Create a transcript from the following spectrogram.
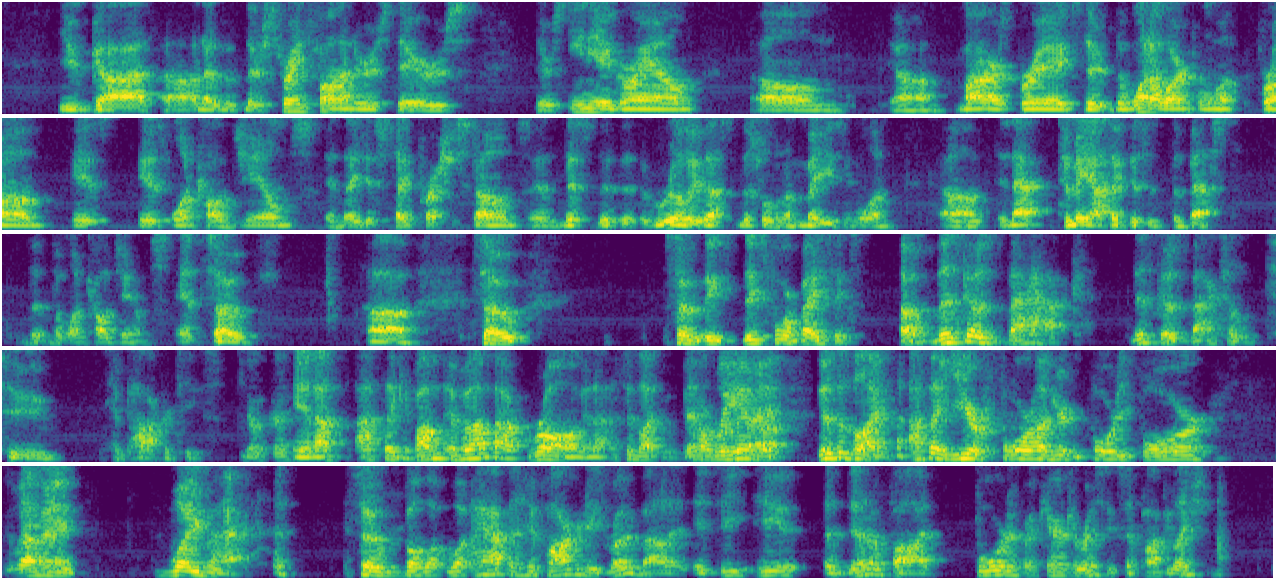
you've got uh, I know there's strengths finders. There's there's Enneagram, um, uh, Myers Briggs. The the one I learned from from is is one called Gems, and they just take precious stones. And this really that's this was an amazing one. Uh, and that to me, I think this is the best, the, the one called Gems. And so, uh, so so these these four basics. Oh, this goes back. This goes back to to Hippocrates. Okay. And I, I think if I'm if I'm not wrong, and I said like I remember, this is like I think year 444. Way I mean, way back. so, but what what happened? Hippocrates wrote about it. Is he he identified four different characteristics in population,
